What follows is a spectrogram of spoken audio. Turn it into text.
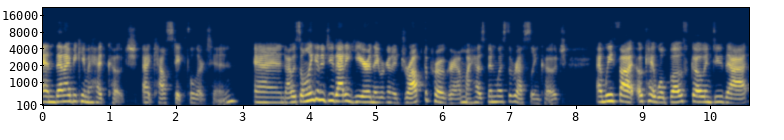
And then I became a head coach at Cal State Fullerton and I was only going to do that a year and they were going to drop the program. My husband was the wrestling coach. And we thought, okay, we'll both go and do that.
